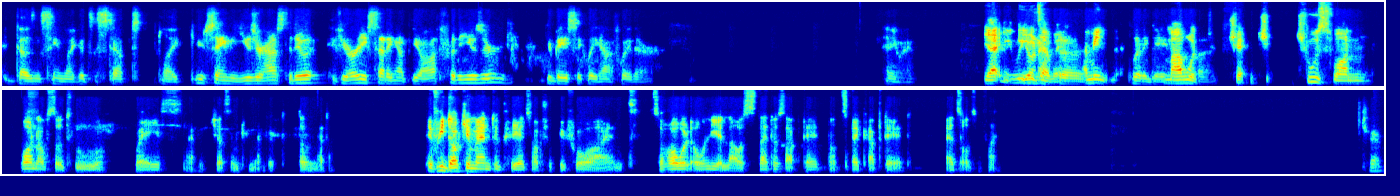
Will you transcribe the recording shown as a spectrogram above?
it doesn't seem like it's a step. t- Like you're saying, the user has to do it. If you're already setting up the auth for the user, you're basically halfway there. Anyway, yeah. You e- don't Either have way, I mean, litigate. Ma would ch- ch- choose one one of the two ways and just implement it. Doesn't matter. If we document to create the object before and the role only allows status update, not spec update, that's also fine. Sure.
